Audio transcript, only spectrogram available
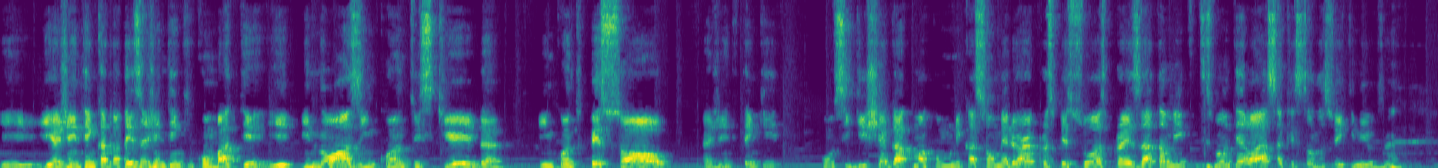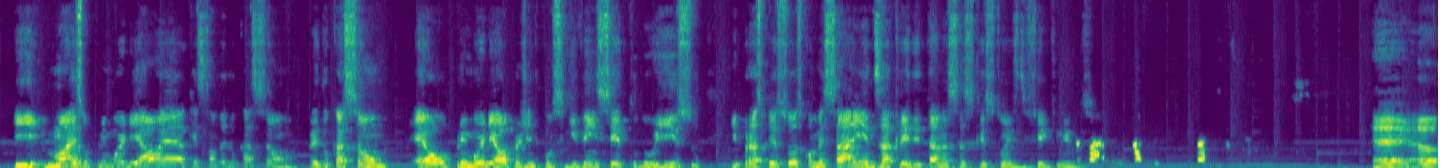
E, e, a gente tem, cada vez a gente tem que combater. E, e nós, enquanto esquerda, enquanto pessoal, a gente tem que conseguir chegar com uma comunicação melhor para as pessoas para exatamente desmantelar essa questão das fake news, né? E mais o primordial é a questão da educação. A educação é o primordial para a gente conseguir vencer tudo isso e para as pessoas começarem a desacreditar nessas questões de fake news. É, é,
